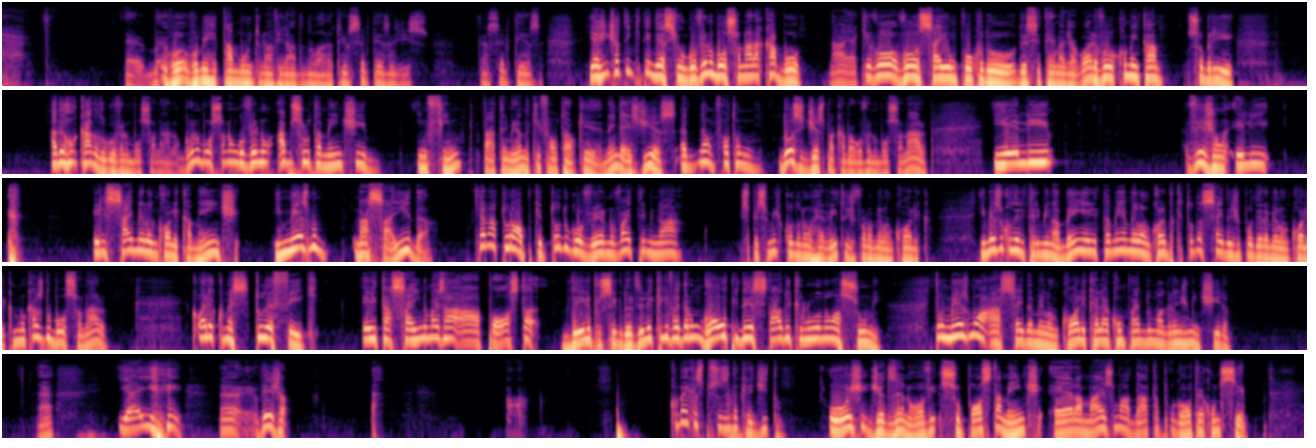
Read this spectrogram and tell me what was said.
é eu, vou, vou me irritar muito na virada do ano, eu tenho certeza disso. Tenho certeza. E a gente já tem que entender assim, o governo Bolsonaro acabou. Né? Aqui eu vou, vou sair um pouco do, desse tema de agora, eu vou comentar sobre a derrocada do governo Bolsonaro. O governo Bolsonaro é um governo absolutamente enfim, tá terminando aqui, falta o quê? Nem 10 dias? É, não, faltam 12 dias para acabar o governo Bolsonaro. E ele. Vejam, ele. ele sai melancolicamente, e mesmo na saída, que é natural, porque todo governo vai terminar, especialmente quando não reeleito, de forma melancólica. E mesmo quando ele termina bem, ele também é melancólico, porque toda saída de poder é melancólica. No caso do Bolsonaro, olha como é, tudo é fake. Ele tá saindo, mas a, a aposta dele para os seguidores dele é que ele vai dar um golpe de Estado e que o Lula não assume. Então, mesmo a, a saída melancólica, ela é acompanhada de uma grande mentira. Né? E aí, né, veja. Como é que as pessoas ainda acreditam? Hoje, dia 19, supostamente era mais uma data para o golpe acontecer.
